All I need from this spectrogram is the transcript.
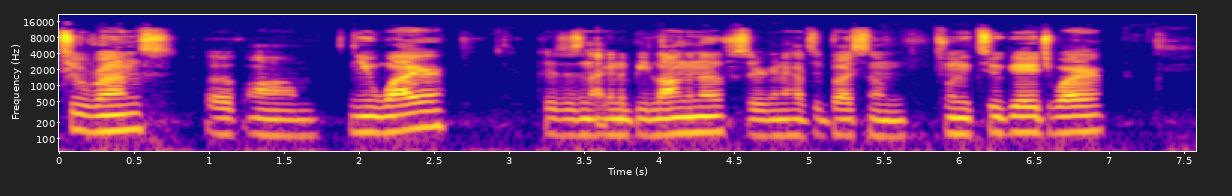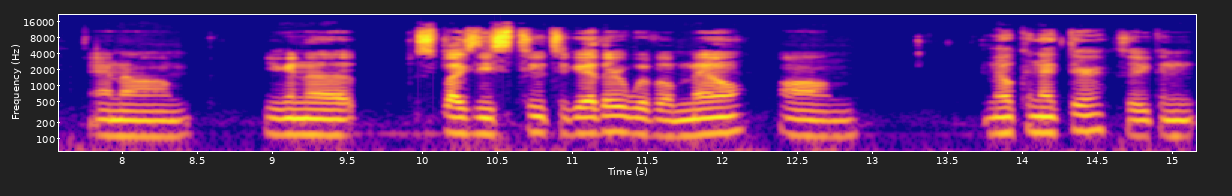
two runs of um, new wire because it's not gonna be long enough. So you're gonna have to buy some 22 gauge wire, and um, you're gonna splice these two together with a male um, male connector, so you can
